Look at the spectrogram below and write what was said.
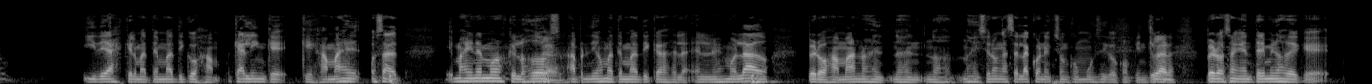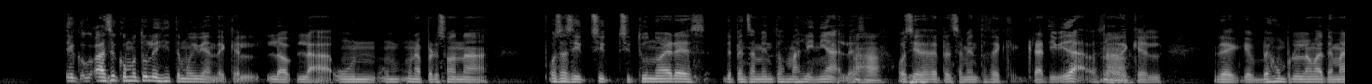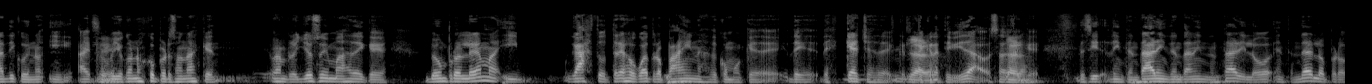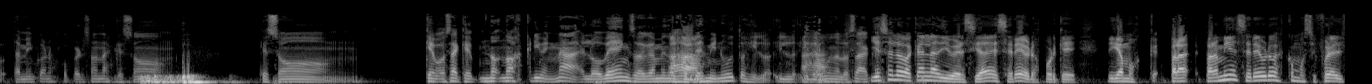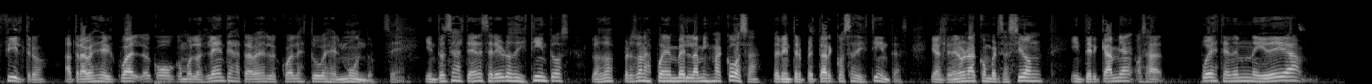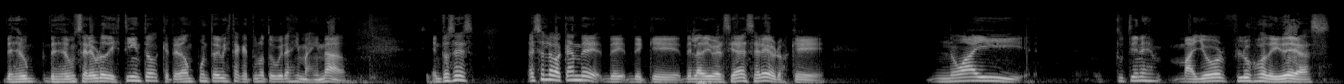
ideas que el matemático, que alguien que, que jamás, o sea, imaginemos que los dos Claro. aprendimos matemáticas de la- en el mismo lado, pero jamás nos, nos, nos- nos hicieron hacer la conexión con música o con pintura. claro. Pero, o sea, en términos de que, así como tú lo dijiste muy bien, de que la, la- un- un- una persona, o sea, si, si, si tú no eres de pensamientos más lineales, Ajá. o si eres de pensamientos de creatividad, o sea, Ajá. de que el, de que ves un problema matemático y no y hay, Sí. yo conozco personas que, por ejemplo, yo soy más de que veo un problema y gasto tres o cuatro páginas de como que de, de, de sketches de, de Claro. creatividad, o sea, Claro. de que decir, de intentar, intentar, intentar y luego entenderlo, pero también conozco personas que son que son que o sea que no, no escriben nada, lo ven, se lo quedan viendo por Ajá. 10 minutos y, lo, y, lo- y de uno lo sacan. Y eso es lo bacán la diversidad de cerebros, porque, digamos, para, para mí el cerebro es como si fuera el filtro a través del cual, o como los lentes a través de los cuales tú ves el mundo. Sí. Y entonces al tener cerebros distintos, las dos personas pueden ver la misma cosa, pero interpretar cosas distintas. Y al tener una conversación, intercambian, o sea, puedes tener una idea desde un, desde un cerebro distinto que te da un punto de vista que tú no te hubieras imaginado. Entonces, eso es lo bacán de, de- de que, de la diversidad de cerebros, que no hay... Tú tienes mayor flujo de ideas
